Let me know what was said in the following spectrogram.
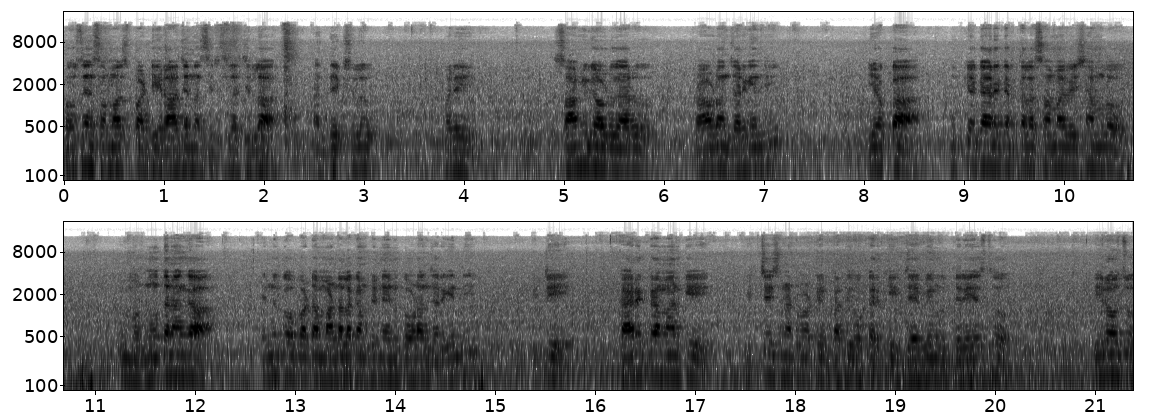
బహుజన్ సమాజ్ పార్టీ రాజన్న సిరిసిల్ల జిల్లా అధ్యక్షులు మరి స్వామిగౌడ్ గారు రావడం జరిగింది. ఈ యొక్క ముఖ్య కార్యకర్తల సమావేశంలో నూతనంగా ఎన్నుకోబడ్డ మండల కమిటీని ఎన్నుకోవడం జరిగింది. ఇటు కార్యక్రమానికి ఇచ్చేసినటువంటి ప్రతి ఒక్కరికి జైభీములు తెలియజేస్తూ ఈరోజు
